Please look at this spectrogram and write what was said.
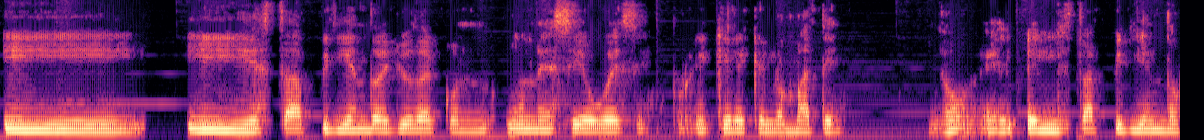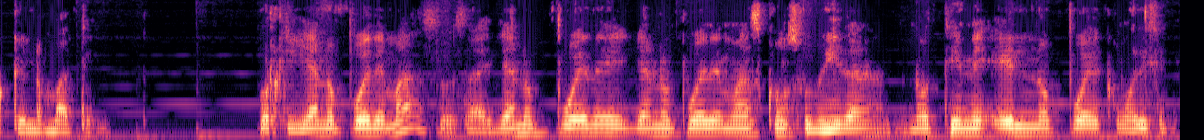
Y, está pidiendo ayuda con un SOS porque quiere que lo maten, ¿no? Él, está pidiendo que lo maten porque ya no puede más, o sea, ya no puede, ya no puede más con su vida, no tiene, él no puede, como dicen,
